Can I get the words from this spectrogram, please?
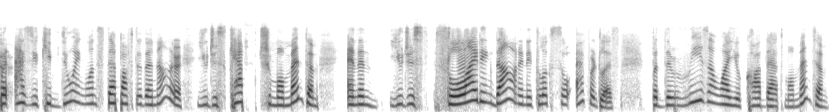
But as you keep doing one step after the another, you just catch momentum. And then you just sliding down and it looks so effortless. But the reason why you caught that momentum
